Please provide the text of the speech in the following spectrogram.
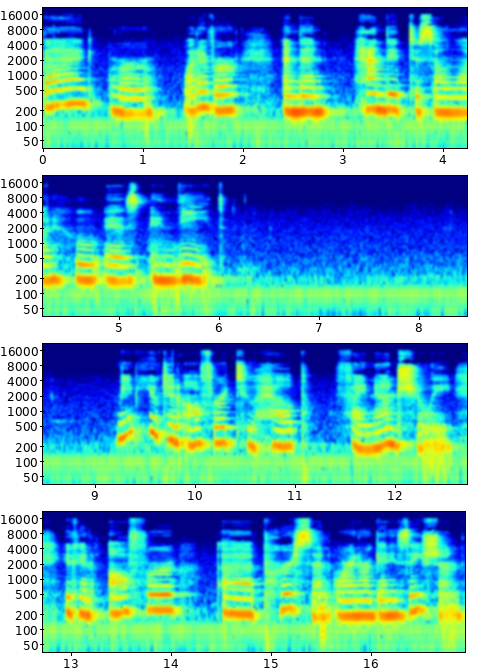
bag or whatever, and then hand it to someone who is in need. Maybe you can offer to help financially. You can offer a person or an organization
